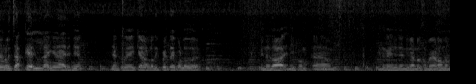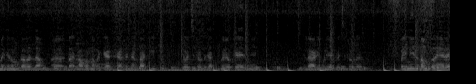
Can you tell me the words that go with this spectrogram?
ഞങ്ങൾ ചക്ക എല്ലാം ഇങ്ങനെ അരിഞ്ഞ് ഞങ്ങൾക്ക് വേവിക്കാനുള്ളത് ഇപ്പോഴത്തേക്കുള്ളത്. പിന്നെ ഇതാ ഇനിയിപ്പം ഇത് കഴിഞ്ഞിട്ട് ഇനി രണ്ടു ദിവസം വേണമെന്നുണ്ടെങ്കിൽ നമുക്ക് അതെല്ലാം കവറിനതൊക്കെ ആയിട്ട് രണ്ടും രണ്ടാക്കി വെച്ചിട്ടുണ്ട്. ചക്കപ്പുരൊക്കെ അരിഞ്ഞ് എല്ലാം അടിപൊളിയാക്കി വെച്ചിട്ടുണ്ട്. അപ്പൊ ഇനി ഇത് നമുക്ക് നേരെ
